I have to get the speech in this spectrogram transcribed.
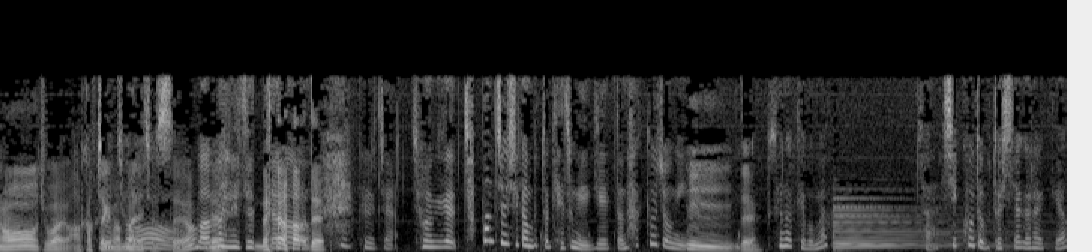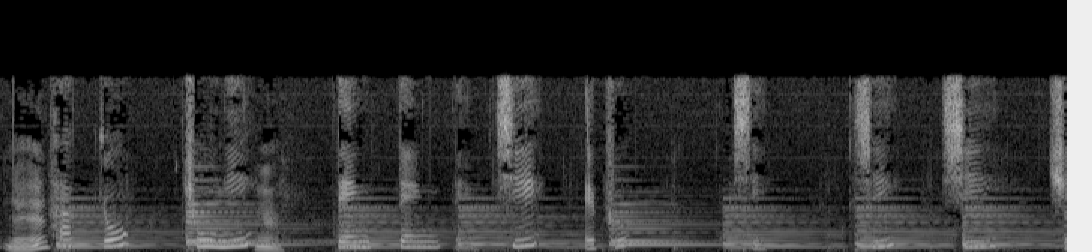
어, 좋아요. 아, 갑자기 그렇죠. 만만해졌어요. 네. 만만해졌죠. 네. 네. 그렇죠. 저기가 첫 번째 시간부터 계속 얘기했던 학교 종이. 음, 네. 생각해보면. 자, C 코드부터 시작을 할게요. 네. 학교, 종이, 음. 땡, 땡, 땡. C, F, C. C, C, G.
